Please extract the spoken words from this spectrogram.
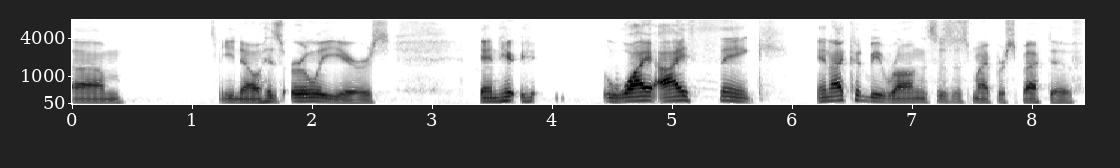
um, you know, his early years, and here why I think, and I could be wrong. This is just my perspective.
